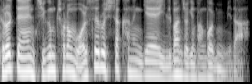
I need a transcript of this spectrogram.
그럴 땐 지금처럼 월세로 시작하는 게 일반적인 방법입니다.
